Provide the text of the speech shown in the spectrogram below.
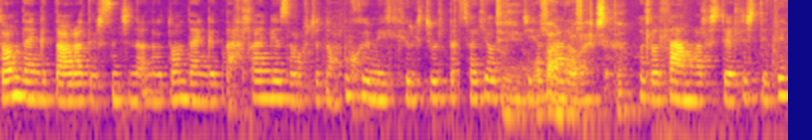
дунд ангид ороод ирсэн чинь нэг дунд ангид ахлах ангийн сурагчид нэг бүх юмыг хэрэгжүүлдэг соёлын удирдлагч хөл улаан хамгаалагчтай байлаа шүү дээ тий.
